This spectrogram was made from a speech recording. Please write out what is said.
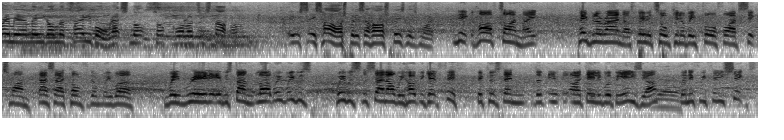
Premier League on the table. That's not top quality stuff. I mean, it's, it's harsh, but it's a harsh business, Mike. Nick, half time, mate. People around us, we were talking it'll be four, five, six, one. That's how confident we were. We really, it was done. Like we, we was, we was saying, oh, we hope we get fifth because then the, it ideally would be easier than if we finish sixth.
